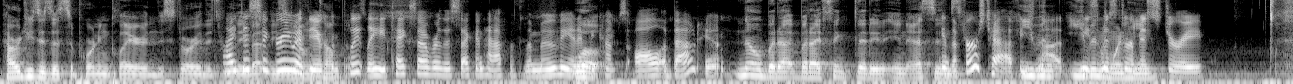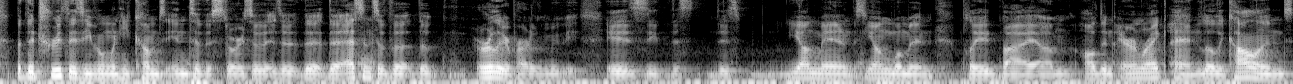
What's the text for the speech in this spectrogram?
Howard Hughes is a supporting player in this story that's I really disagree about with these you couples. completely. He takes over the second half of the movie, and Well- it becomes all about him. No, but I but I think that in, in essence In the first half, he's even- not. even he's Mr. he- Mystery. But the truth is, even when he comes into the story, so the the, the, the essence of the, the earlier part of the movie is the, this this young man, and this young woman played by um, Alden Ehrenreich and Lily Collins.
